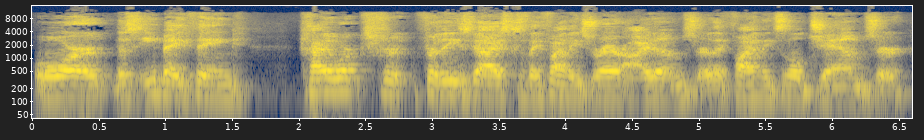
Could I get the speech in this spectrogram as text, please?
or this eBay thing kind of works for, for these guys because they find these rare items or they find these little gems or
